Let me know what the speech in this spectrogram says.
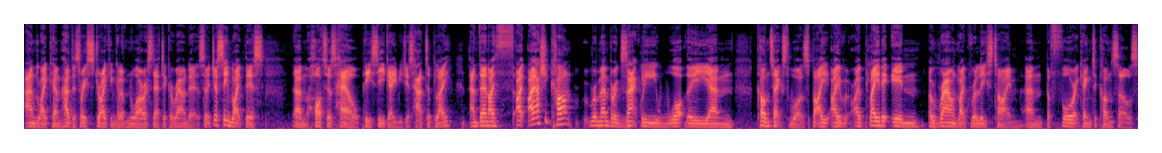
and like um, had this very striking kind of noir aesthetic around it. So it just seemed like this um, hot as hell PC game you just had to play. And then I, th- I, I, actually can't remember exactly what the um, context was, but I, I, I, played it in around like release time um, before it came to consoles.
